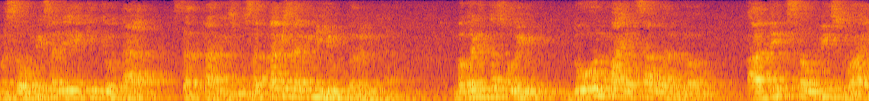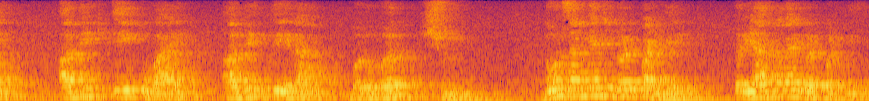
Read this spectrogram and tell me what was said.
मग सव्वीस अधिक एक किती होतात? सत्तावीस. मग सत्तावीससाठी मी ही उत्तर लिहिणार. मग गणित कसं होईल? दोन वायचा वर्ग अधिक सव्वीस वाय अधिक एक वाय अधिक तेरा बरोबर शून्य. दोन संख्यांचे गट पाडले तर या प्रकारे गट पडतील.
